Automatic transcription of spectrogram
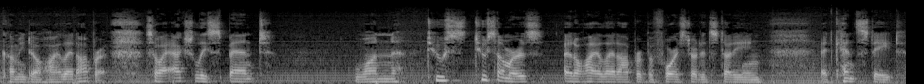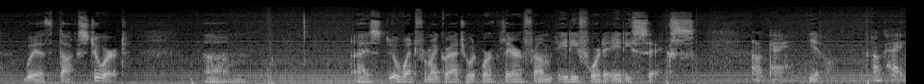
coming to Ohio Light Opera. So I actually spent one, two, two summers at Ohio Light Opera before I started studying at Kent State with Doc Stuart. Um, I went for my graduate work there from 84 to 86. Okay. Yeah. Okay.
